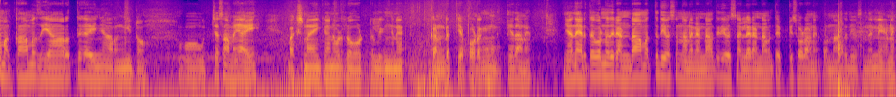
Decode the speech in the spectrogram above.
മക്കാമ സിയാറത്ത് കഴിഞ്ഞ് ഇറങ്ങിട്ടോ. അപ്പോൾ ഉച്ച സമയമായി ഭക്ഷണം കഴിക്കാൻ ഇവിടെ ഒരു ഹോട്ടൽ ഇങ്ങനെ കണ്ടെത്തി. അപ്പോൾ അവിടെ നിർത്തിയതാണ്. ഞാൻ നേരത്തെ പറഞ്ഞത് രണ്ടാമത്തെ ദിവസം എന്നാണ്. രണ്ടാമത്തെ ദിവസം അല്ല രണ്ടാമത്തെ എപ്പിസോഡാണ് ഒന്നാമത്തെ ദിവസം തന്നെയാണ്.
